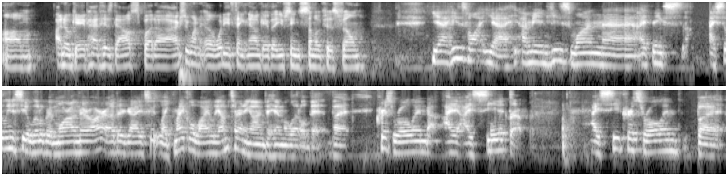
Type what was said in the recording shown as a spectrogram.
Um, I know Gabe had his doubts, but uh, I actually want. Uh, what do you think now, Gabe? That you've seen some of his film. Yeah, he's one. Yeah, I mean, he's one that I think I still need to see a little bit more on. There are other guys who, like Michael Wiley. I'm turning on to him a little bit, but Chris Rowland, I I see Holy it. crap! I see Chris Rowland, but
